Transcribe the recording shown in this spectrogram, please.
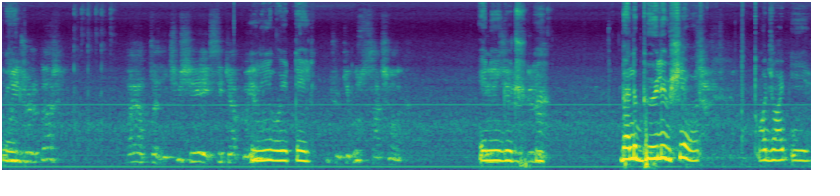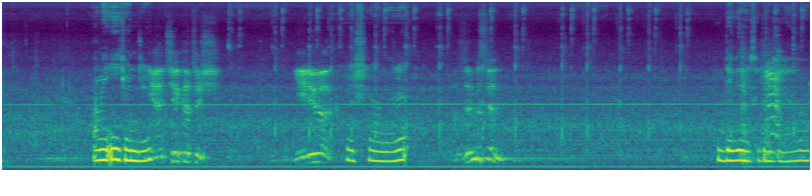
Değil. çocuklar. Hayatta hiçbir şeyi eksik En yapmayın. iyi boyut değil. Çünkü bu saçmalık. En iyi güç. Heh. Bende böyle bir şey var. Acayip iyi. Ama ilk önce Gerçek atış. Geliyor. eşyaları Hazır mısın? devi de siliyoruz ya.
